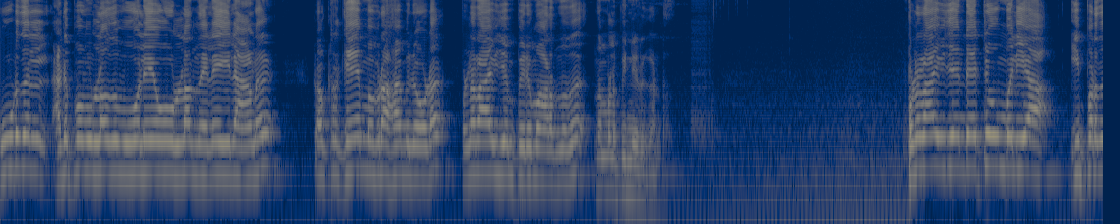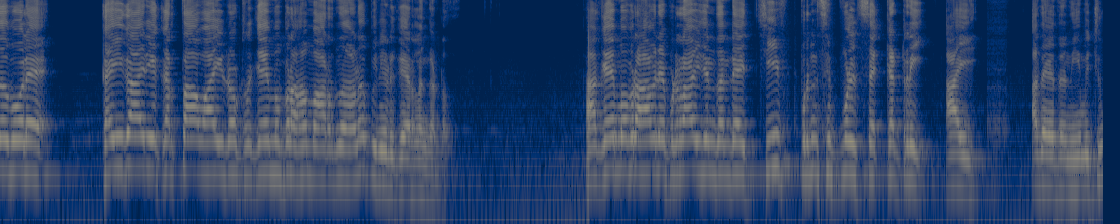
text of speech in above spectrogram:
കൂടുതൽ അടുപ്പമുള്ളതുപോലെയോ ഉള്ള നിലയിലാണ് ഡോക്ടർ കെ എം എബ്രഹാമിനോട് പിണറായി വിജയൻ പെരുമാറുന്നത് നമ്മൾ പിന്നീട് കണ്ടത്. പിണറായി വിജയന്റെ ഏറ്റവും വലിയ ഈ പറഞ്ഞതുപോലെ കൈകാര്യകർത്താവായി ഡോക്ടർ കെ എം എബ്രഹാം മാറുന്നതാണ് പിന്നീട് കേരളം കണ്ടത്. ആ കെ എം എബ്രഹാമിനെ പിണറായി വിജയൻ തന്റെ ചീഫ് പ്രിൻസിപ്പൽ സെക്രട്ടറി ആയി അദ്ദേഹത്തെ നിയമിച്ചു.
